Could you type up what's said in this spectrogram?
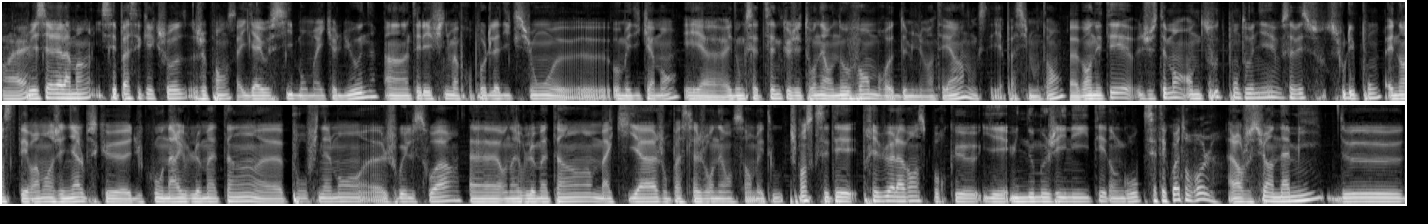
Je lui ai serré la main, il s'est passé quelque chose, je pense. Il y a aussi bon Michael Youn, un téléfilm à propos de l'addiction euh, aux médicaments, et, euh, et donc cette scène que j'ai tournée en novembre 2021, donc c'était il y a pas si longtemps. euh, bah, on était justement en dessous de Pontonnier, vous savez, sous, sous les ponts. Et non, c'était vraiment génial parce que euh, du coup on arrive le matin euh, pour finalement jouer le soir. Euh, on arrive le matin, maquillage, on passe la journée ensemble et tout. Je pense que c'était prévu à l'avance pour qu'il y ait une homogénéité dans le groupe. C'était quoi ton rôle? Alors je suis un ami de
